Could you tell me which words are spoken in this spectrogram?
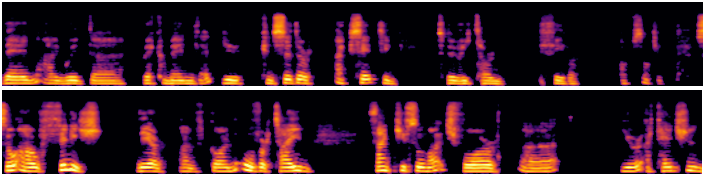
then I would uh, recommend that you consider accepting to return the favour. Oops, okay. So I'll finish there. I've gone over time. Thank you so much for uh, your attention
